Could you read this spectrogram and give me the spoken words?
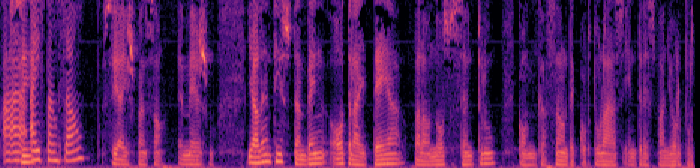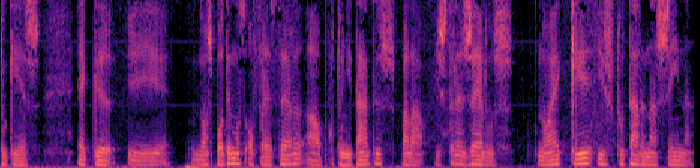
a, a expansão. Sim, a expansão, é mesmo. E além disso, também outra ideia para o nosso centro comunicação de culturas entre espanhol e português é que e, nós podemos oferecer oportunidades para estrangeiros, não é, que estudar na China,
